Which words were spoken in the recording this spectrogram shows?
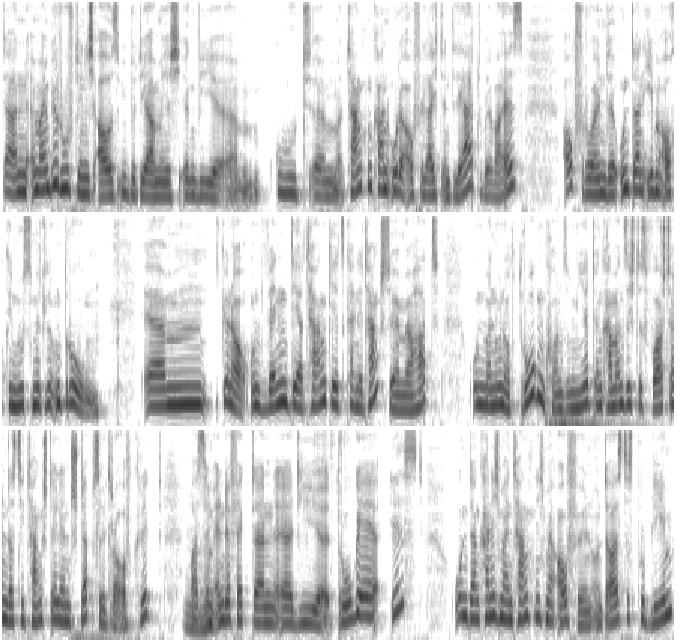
dann mein Beruf, den ich ausübe, der mich irgendwie ähm, gut ähm, tanken kann oder auch vielleicht entleert, wer weiß, auch Freunde und dann eben auch Genussmittel und Drogen. Ähm, genau, und wenn der Tank jetzt keine Tankstelle mehr hat, und man nur noch Drogen konsumiert, dann kann man sich das vorstellen, dass die Tankstelle einen Stöpsel draufkriegt, mhm. was im Endeffekt dann äh, die Droge ist. Und dann kann ich meinen Tank nicht mehr auffüllen. Und da ist das Problem,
